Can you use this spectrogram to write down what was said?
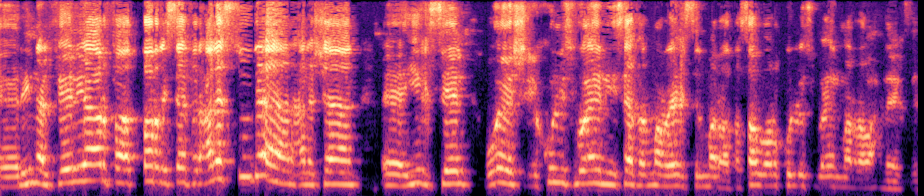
renal آه، failure فاضطر يسافر على السودان علشان آه، يغسل. وإيش؟ كل أسبوعين يسافر مرة يغسل مرة. تصوروا كل أسبوعين مرة واحدة يغسل.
